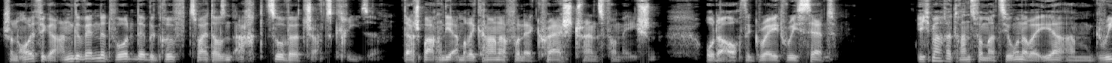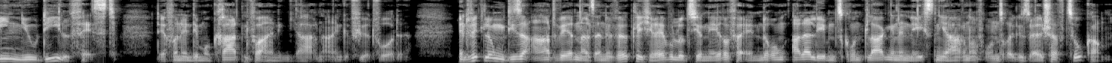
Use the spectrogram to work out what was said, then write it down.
Schon häufiger angewendet wurde der Begriff 2008 zur Wirtschaftskrise. Da sprachen die Amerikaner von der Crash Transformation oder auch The Great Reset. Ich mache Transformation aber eher am Green New Deal fest, der von den Demokraten vor einigen Jahren eingeführt wurde. Entwicklungen dieser Art werden als eine wirklich revolutionäre Veränderung aller Lebensgrundlagen in den nächsten Jahren auf unsere Gesellschaft zukommen.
